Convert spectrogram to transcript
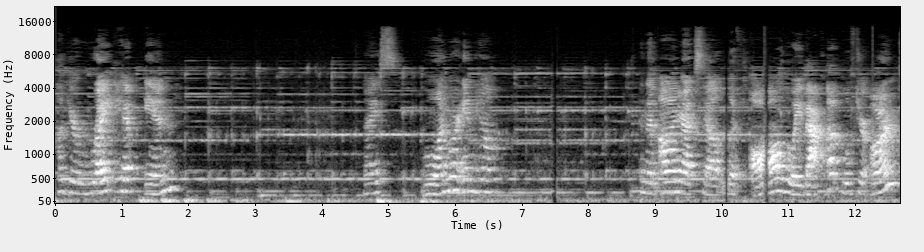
Hug your right hip in. Nice. One more inhale. And then on your exhale, lift all, all the way back up. Lift your arms.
